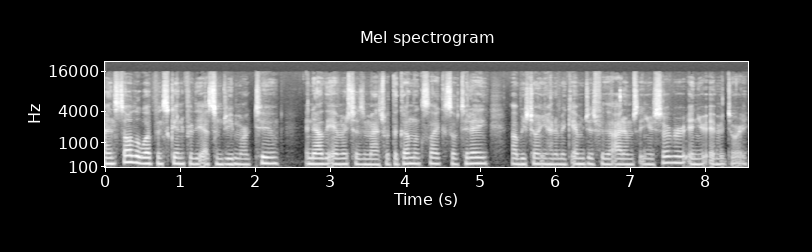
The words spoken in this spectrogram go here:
I installed the weapon skin for the SMG Mark II, and now the image doesn't match what the gun looks like, so today I'll be showing you how to make images for the items in your server in your inventory.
